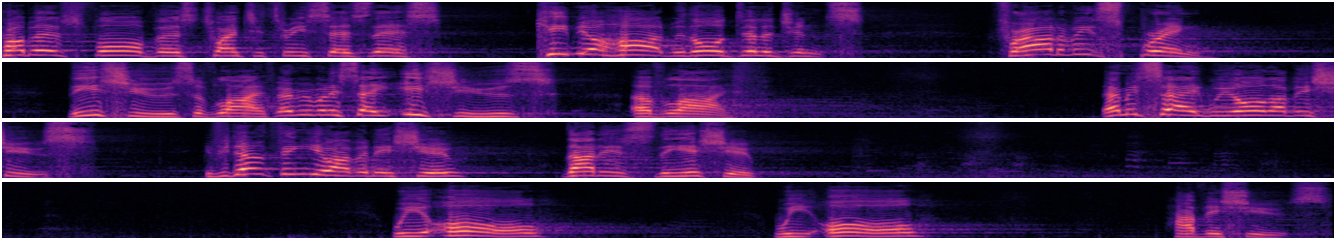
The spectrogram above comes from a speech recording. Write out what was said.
Proverbs 4, verse 23 says this Keep your heart with all diligence, for out of it spring the issues of life. Everybody say, issues of life. Let me say, we all have issues. If you don't think you have an issue, that is the issue. We all, we all have issues.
